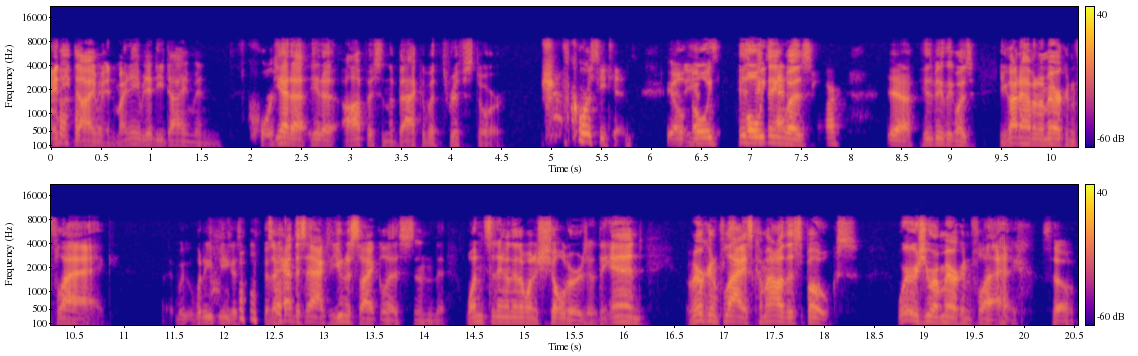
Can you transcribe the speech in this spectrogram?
Eddie Diamond. My name is Eddie Diamond. Course He had he a he had an office in the back of a thrift store. of course he did know, he- always His always big thing was yeah his big thing was you got to have an American flag. What do you mean? Because I had this act, of unicyclists, and one sitting on the other one's shoulders. And at the end, American flags come out of the spokes. Where's your American flag? So,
